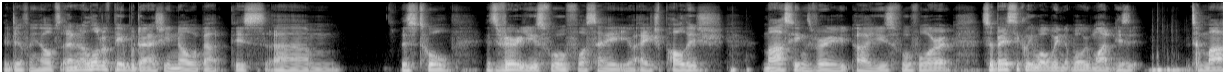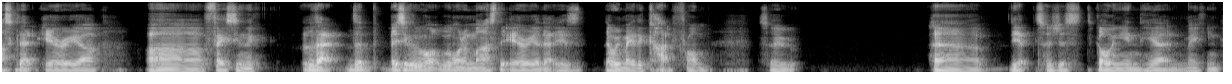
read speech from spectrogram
It definitely helps. And a lot of people don't actually know about this um, this tool. It's very useful for say your H polish. Masking is very uh, useful for it. So basically, what we what we want is to mask that area uh, facing the that the basically we want we want to mask the area that is that we made the cut from. So uh yeah, so just going in here and making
